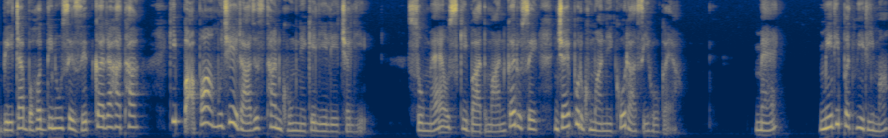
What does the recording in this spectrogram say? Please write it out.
बेटा बहुत दिनों से जिद कर रहा था कि पापा मुझे राजस्थान घूमने के लिए ले चलिए। सो मैं उसकी बात मानकर उसे जयपुर घुमाने को राज़ी हो गया। मैं, मेरी पत्नी रीमा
